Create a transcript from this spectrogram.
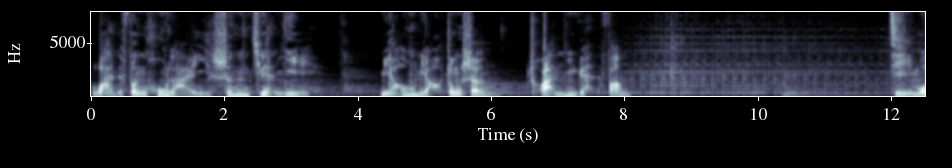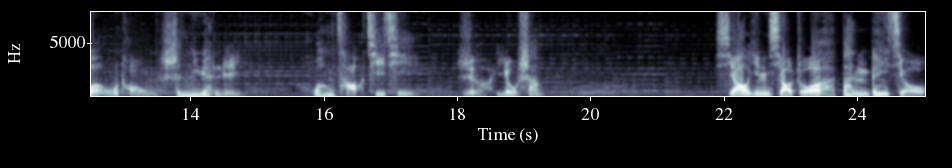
晚风忽来生倦意，渺渺钟声传远方。寂寞梧桐深院里，荒草萋萋惹忧伤。小饮小酌半杯酒，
